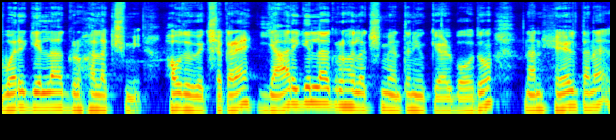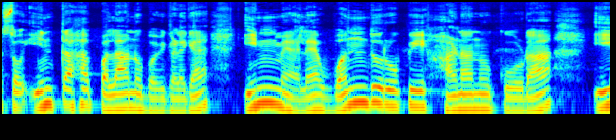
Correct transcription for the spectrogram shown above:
ಇವರಿಗೆಲ್ಲ ಗೃಹಲಕ್ಷ್ಮಿ. ಹೌದು ವೀಕ್ಷಕರೇ, ಯಾರಿಗೆಲ್ಲ ಗೃಹಲಕ್ಷ್ಮಿ ಅಂತ ನೀವು ಕೇಳಬಹುದು, ನಾನು ಹೇಳ್ತಾನೆ. ಸೊ ಇಂತಹ ಫಲಾನುಭವಿಗಳಿಗೆ ಇನ್ಮೇಲೆ ಒಂದು ರೂಪಿ ಹಣನೂ ಕೂಡ ಈ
